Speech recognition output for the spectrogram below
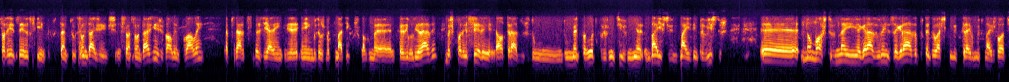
só tenho a dizer o seguinte, portanto, sondagens são sondagens, valem o que valem, apesar de se basearem em, modelos matemáticos com alguma credibilidade, mas que podem ser alterados de um, de um momento para o outro por motivos mais, mais imprevistos Uh, não mostro nem agrado nem desagrado, portanto eu acho que terei muito mais votos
